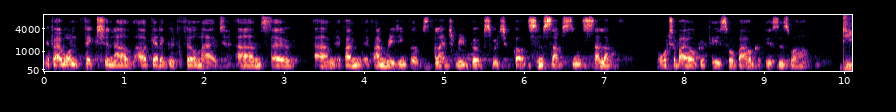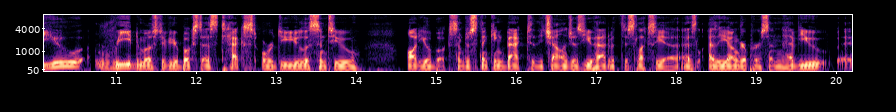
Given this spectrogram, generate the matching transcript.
if I want fiction I'll I'll get a good film out um, so um, if I'm if I'm reading books I like to read books which have got some substance I love autobiographies or biographies as well. Do you read most of your books as text or do you listen to audiobooks. I'm just thinking back to the challenges you had with dyslexia as as a younger person. Have you uh,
